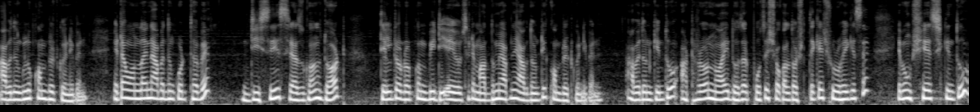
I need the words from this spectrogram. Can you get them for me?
আবেদনগুলো কমপ্লিট করে নেবেন। এটা অনলাইনে আবেদন করতে হবে। DC Sirajganj dot Teletalk dot com BD এই ওয়েবসাইটের মাধ্যমে আপনি আবেদনটি কমপ্লিট করে নেবেন। আবেদন কিন্তু আঠারো নয় দু হাজার পঁচিশ সকাল দশটা থেকে শুরু হয়ে গেছে এবং শেষ কিন্তু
